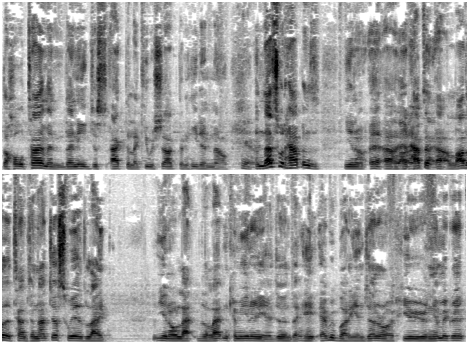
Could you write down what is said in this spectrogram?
the whole time, and then he just acted like he was shocked and he didn't know. Yeah. And that's what happens, you know. Uh, uh, it happens a lot of the times, and not just with like, you know, Lat- the Latin community or doing the Mm-hmm. everybody in general. If you're an immigrant,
